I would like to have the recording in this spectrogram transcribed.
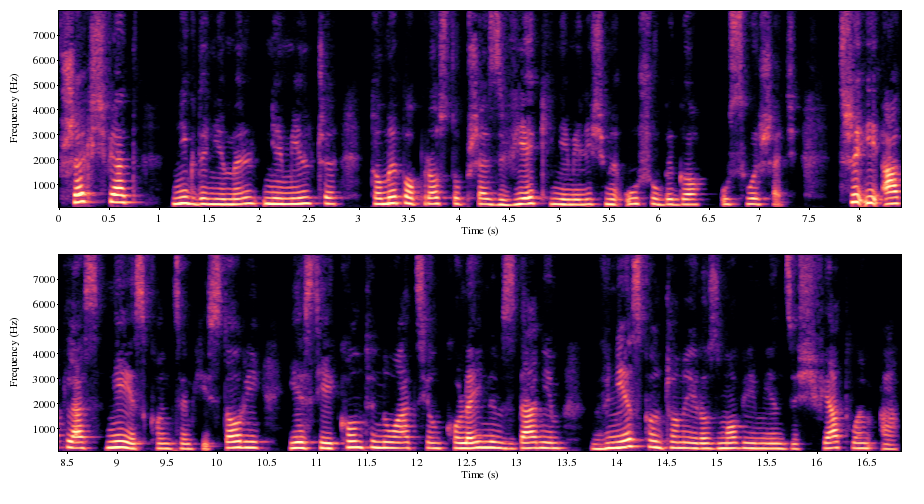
Wszechświat nigdy nie, myl, nie milczy, to my po prostu przez wieki nie mieliśmy uszu, by go usłyszeć. Trzy i Atlas nie jest końcem historii, jest jej kontynuacją, kolejnym zdaniem w nieskończonej rozmowie między światłem a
